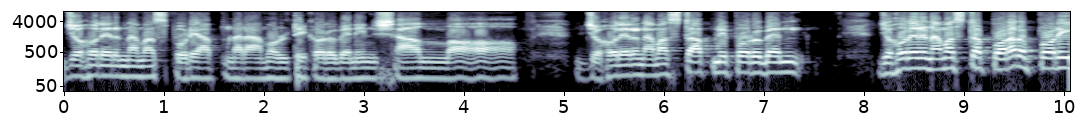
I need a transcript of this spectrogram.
জোহরের নামাজ পড়ে আপনারা আমলটি করবেন ইনশাআল্লাহ। জোহরের নামাজটা আপনি পড়বেন। জোহরের নামাজটা পড়ার পরে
